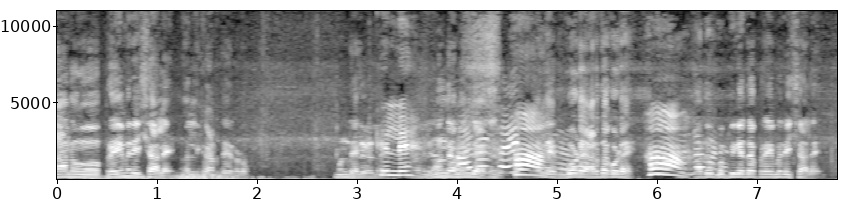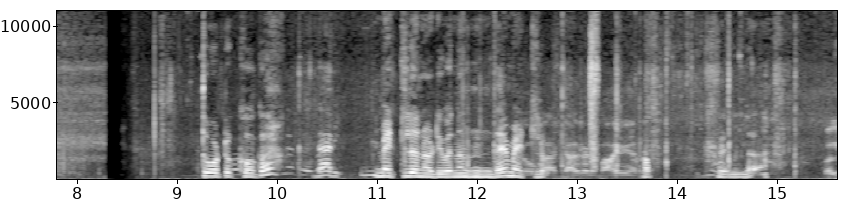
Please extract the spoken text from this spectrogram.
ನಾನು ಪ್ರೈಮರಿ ಶಾಲೆ ಅಲ್ಲಿ ಕಾಣ್ತಾ ಇರೋದು. ಮುಂದೆ. ಎಲ್ಲಿ ಮುಂದೆ ಮುಂದೆ. ಗೋಡೆ ಅರ್ಧ ಗೋಡೆ. ಹಾಂ ಅದು ಗುಬ್ಬಿಗದ ಪ್ರೈಮರಿ ಶಾಲೆ. ತೋಟಕ್ಕೆ ಹೋಗ ಮೆಟ್ಲು ನೋಡಿ ಒಂದೊಂದೇ ಮೆಟ್ಲು ಎಲ್ಲ. ಬೇಡ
